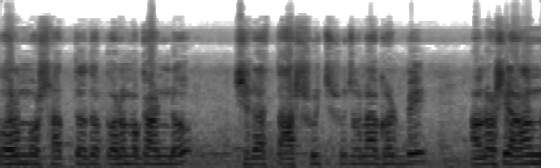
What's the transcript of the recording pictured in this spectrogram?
কর্ম, সাত্তত কর্মকাণ্ড, সেটা তার সূচনা ঘটবে। আমরা সেই আনন্দ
